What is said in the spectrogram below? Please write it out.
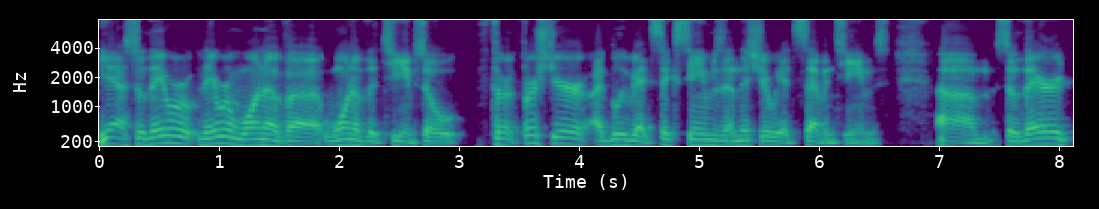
Yeah, so they were they were one of uh, one of the teams. So th- first year, I believe we had six teams, and this year we had seven teams. Um, so their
